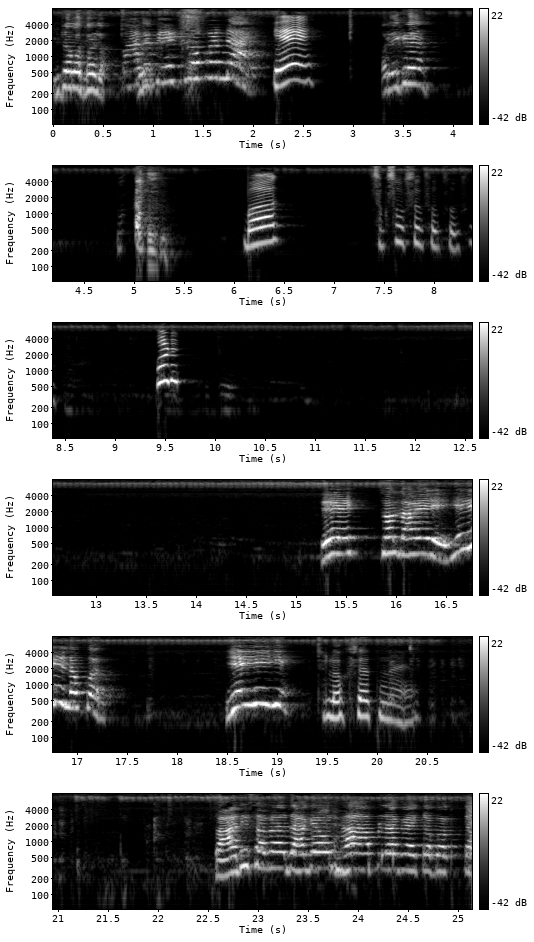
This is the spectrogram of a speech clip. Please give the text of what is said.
इथे बसायला. मागे भेटलो पण नाही. ए. अरे इकडे. बघ. सुक सुक सुक सुक सुक सुक पड. ए चल जाळे ये ये लवकर. ये ये ये. लक्षात नाही. आधी सगळ्या जाग्यावर हा आपला काय का बघता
